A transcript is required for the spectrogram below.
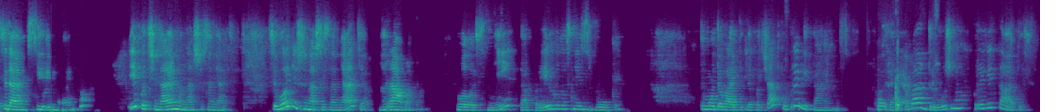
Сідаємо всі рівненько і починаємо наше заняття. Сьогоднішнє наше заняття грамота, голосні та приголосні звуки. Тому давайте для початку привітаємось. Треба дружно привітатись.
